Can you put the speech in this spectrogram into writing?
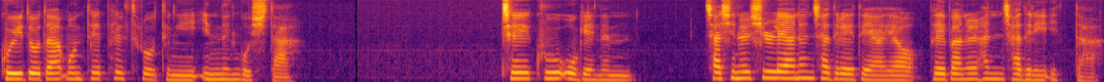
구이도다 몬테펠트로 등이 있는 곳이다. 제9옥에는 자신을 신뢰하는 자들에 대하여 배반을 한 자들이 있다.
